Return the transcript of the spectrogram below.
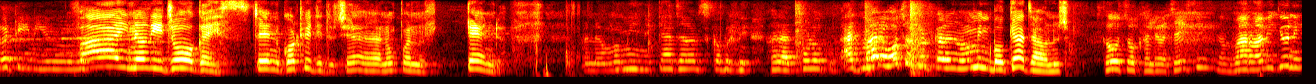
કન્ટિન્યુ ફાઇનલી જો ગઈ સ્ટેન્ડ ગોઠવી દીધું છે અને ઉપરનું સ્ટેન્ડ અને મમ્મીને ક્યાં જવાનું છે ખબર નહીં. અને થોડોક આજ મારે ઓછો શૂટ કરે મમ્મીને બહુ ક્યાં જવાનું છે? ઘઉં ચોખા લેવા જાય છે? વારો આવી ગયો ને?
